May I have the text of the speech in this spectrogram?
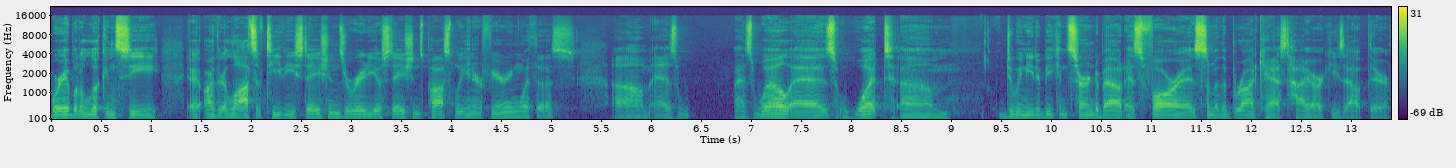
we're able to look and see uh, are there lots of TV stations or radio stations possibly interfering with us, um, as, as well as what um, do we need to be concerned about as far as some of the broadcast hierarchies out there.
